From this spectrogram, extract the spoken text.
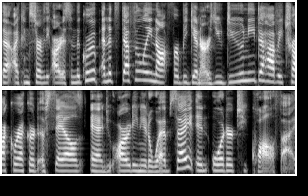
that I can serve the artist in the group. And it's definitely not for beginners. You do need to have a track record of sales and you already need a website in order to qualify.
